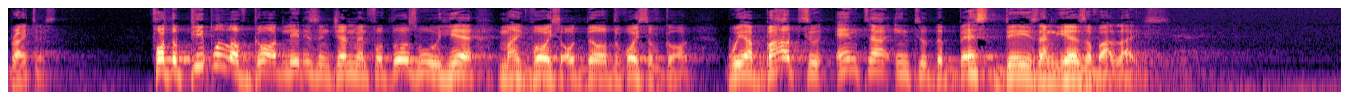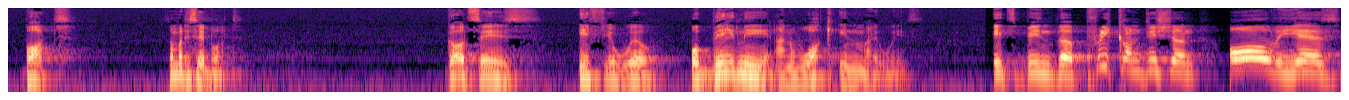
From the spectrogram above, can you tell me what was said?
brightest? For the people of God, ladies and gentlemen, for those who hear my voice or the, the voice of God, we are about to enter into the best days and years of our lives. But, somebody say, but. God says, if you will obey me and walk in my ways. It's been the precondition all the years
